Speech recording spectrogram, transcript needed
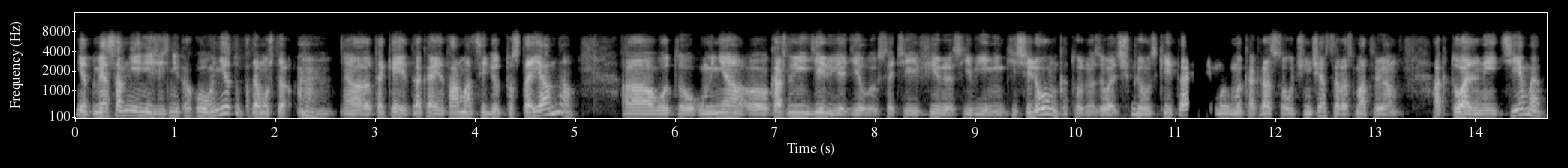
Нет, у меня сомнений здесь никакого нету, потому что э, такая, такая информация идет постоянно. А, Вот э, у меня э, каждую неделю я делаю, кстати, эфиры с Евгением Киселевым, который называется. «Шпионские тайны». Мы, мы как раз очень часто рассматриваем актуальные темы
